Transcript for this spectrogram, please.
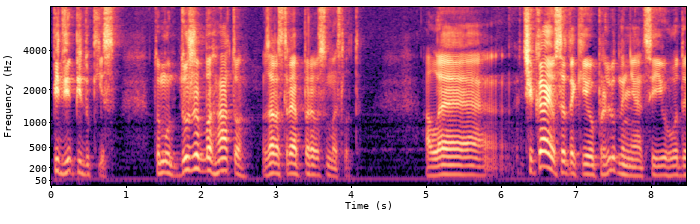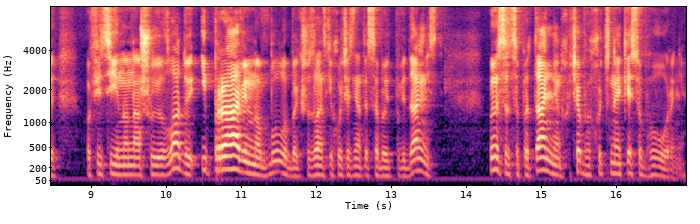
під, під укіс. Тому дуже багато зараз треба переосмислити. Але чекаю все-таки оприлюднення цієї угоди офіційно нашою владою. І правильно було б, якщо Зеленський хоче зняти з себе відповідальність, винести це питання, хоча б хоч на якесь обговорення,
